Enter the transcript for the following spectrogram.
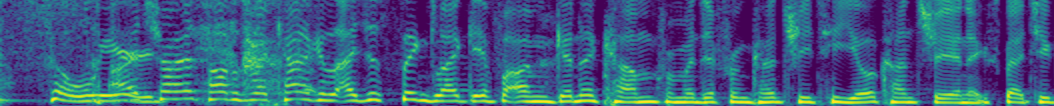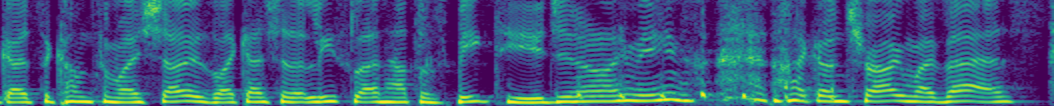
so weird. I try as hard as I can because I just think like if I'm gonna come from a different country to your country and expect you guys to come to my shows, like I should at least learn how to speak to you. Do you know what I mean? like I'm trying my best.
